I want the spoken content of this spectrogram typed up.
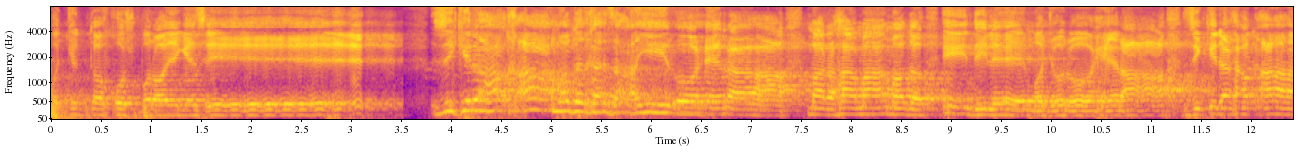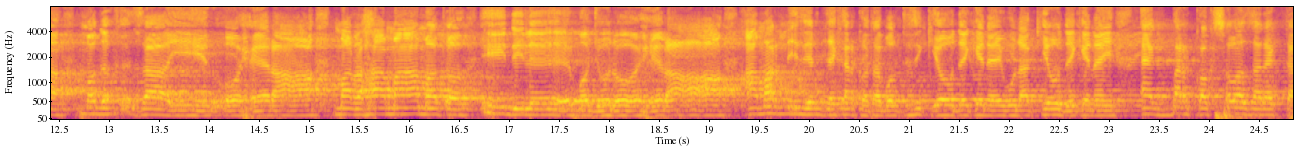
পর্যন্ত খুশবু রয়ে গেছে। জিকির আমদ মারহামা মদ এ দিলে মজুর হেরা। জিকির হক আমদ গজাইর ও হেরা, মারহামা মদ এ দিলে মজুর ও হেরা। আমার নিজের দেখার কথা বলতেছি, কেউ দেখে নাই এগুলা কেউ দেখে নাই। একবার কক্সবাজার একটা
